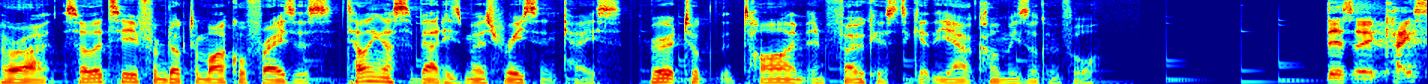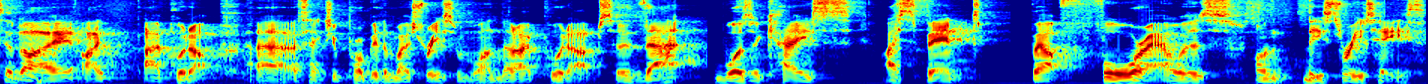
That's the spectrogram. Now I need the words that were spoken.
All right, so let's hear from Dr. Michael Frazis telling us about his most recent case, where it took the time and focus to get the outcome he's looking for. There's a case that I, I, I put up. Uh, it's actually probably the most recent one that I put up. So that was a case I spent about four hours on these three teeth.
